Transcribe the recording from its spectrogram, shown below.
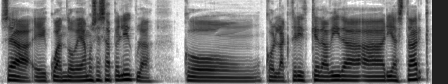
O sea, eh, cuando veamos esa película con, con, la actriz que da vida a Arya Stark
